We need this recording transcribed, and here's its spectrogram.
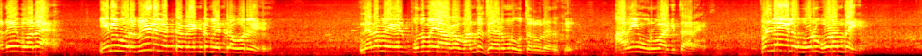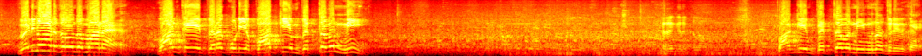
அதே போல இனி ஒரு வீடு கட்ட வேண்டும் என்ற ஒரு நிலைமைகள் புதுமையாக வந்து சேரும்னு உத்தரவுல இருக்கு. அதையும் உருவாக்கி தரேன். பிள்ளையில ஒரு குழந்தை வெளிநாடு சொந்தமான வாழ்க்கையை பெறக்கூடிய பாக்கியம் பெற்றவன் நீ. பாக்கியம் பெற்றவன் நீன்னு தான் சொல்லியிருக்கேன்.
